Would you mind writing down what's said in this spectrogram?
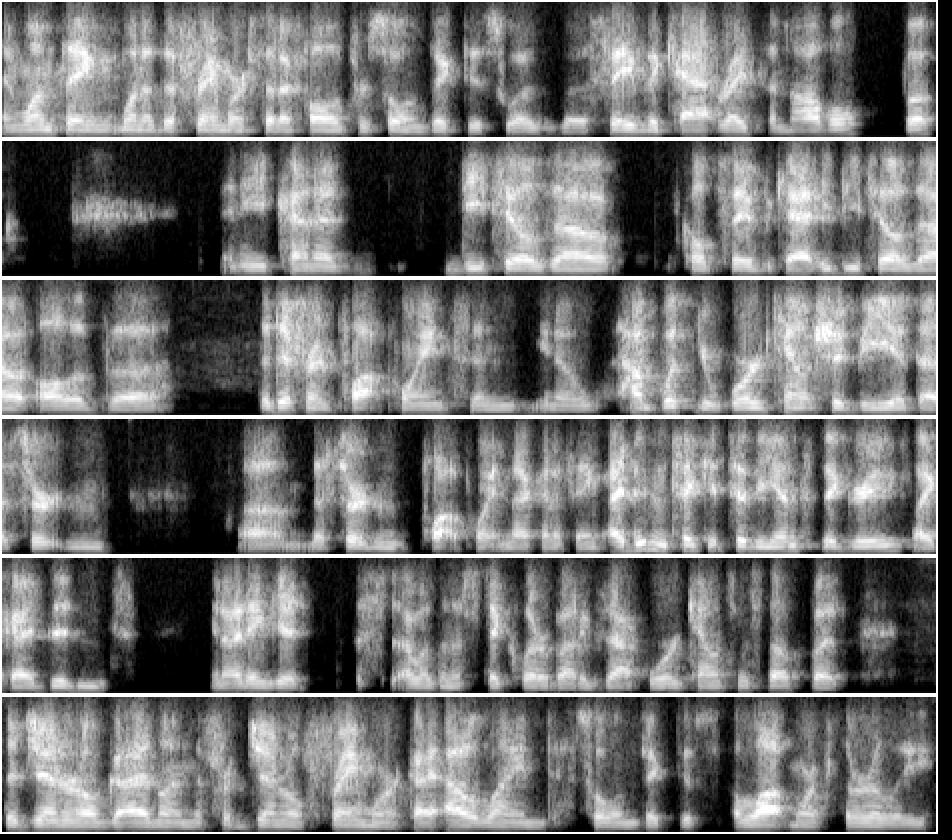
And one thing, one of the frameworks that I followed for Sol Invictus was the Save the Cat Writes a Novel book. And he kind of details out, called Save the Cat, he details out all of the, the different plot points and, you know, how, what your word count should be at that certain, um, that certain plot point and that kind of thing. I didn't take it to the nth degree. Like I didn't, you know, I didn't get I wasn't a stickler about exact word counts and stuff, but the general guideline, the general framework, I outlined Sol Invictus a lot more thoroughly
